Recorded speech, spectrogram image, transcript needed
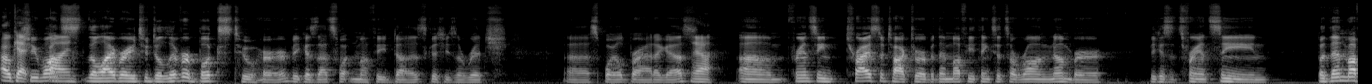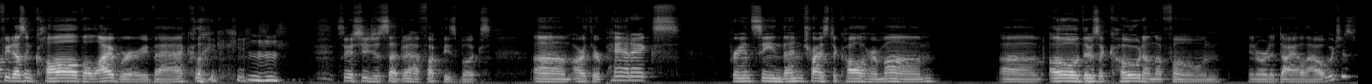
Okay, She wants fine. the library to deliver books to her because that's what Muffy does because she's a rich, uh, spoiled brat, I guess. Yeah. Um, Francine tries to talk to her, but then Muffy thinks it's a wrong number because it's Francine. But then Muffy doesn't call the library back. Like, Mm-hmm. so she just said, "Ah, fuck these books." Um, Arthur panics. Francine then tries to call her mom. Um, oh, there's a code on the phone in order to dial out, which is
